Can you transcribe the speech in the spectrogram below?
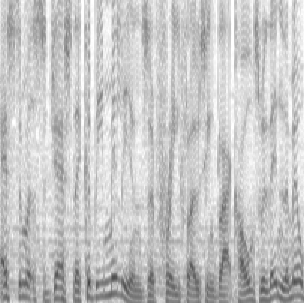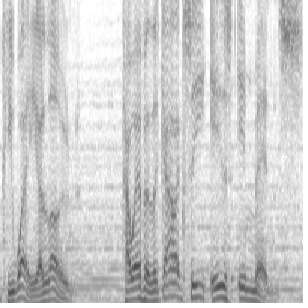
Estimates suggest there could be millions of free-floating black holes within the Milky Way alone. However, the galaxy is immense,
